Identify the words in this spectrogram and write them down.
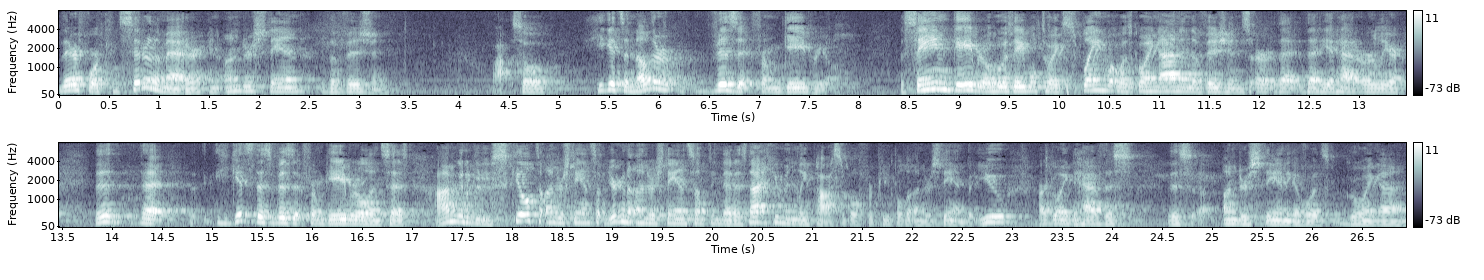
Therefore, consider the matter and understand the vision. Wow. So he gets another visit from Gabriel. The same Gabriel who was able to explain what was going on in the visions or that, that he had had earlier that he gets this visit from Gabriel and says, I'm going to give you skill to understand something. You're going to understand something that is not humanly possible for people to understand, but you are going to have this, this understanding of what's going on.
